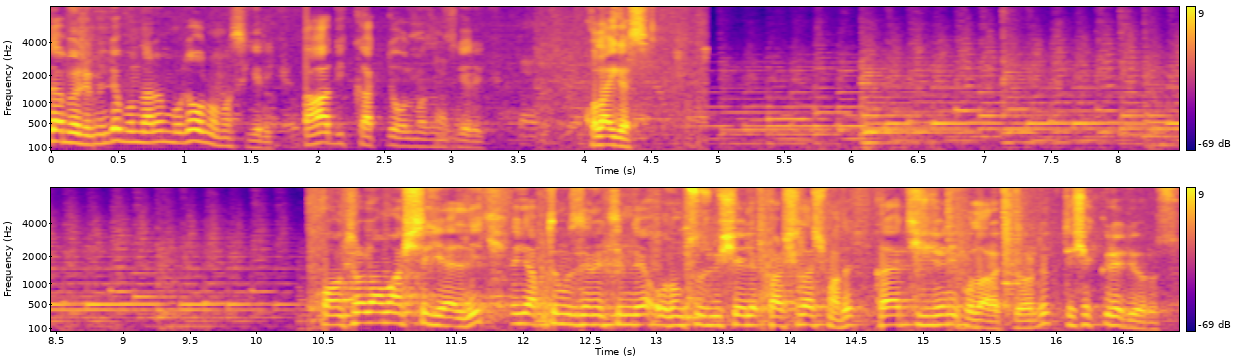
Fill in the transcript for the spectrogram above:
gıda bölümünde bunların burada olmaması gerekiyor. Daha dikkatli olmanız gerekiyor. Kolay gelsin. Kontrol amaçlı geldik. Yaptığımız denetimde olumsuz bir şeyle karşılaşmadık. Gayet hijyenik olarak gördük. Teşekkür ediyoruz.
